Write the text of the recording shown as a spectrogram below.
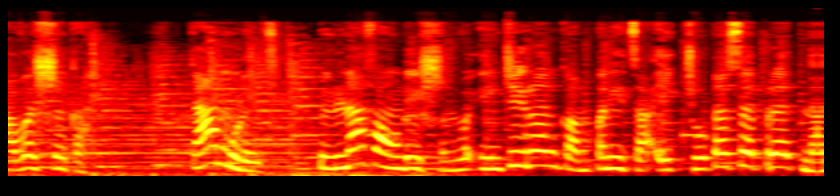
आवश्यक आहे. त्यामुळेच प्रेरणा फाउंडेशन व इंटिग्रॉन कंपनीचा एक छोटासा प्रयत्न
